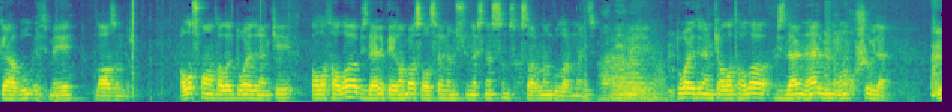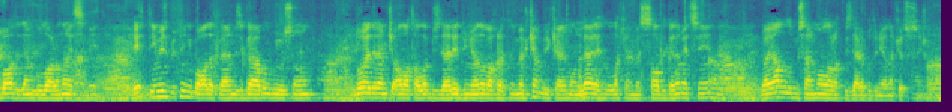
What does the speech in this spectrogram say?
Qəbul etmək lazımdır. Allah Subhanahu taala dua edirəm ki, Allah Taala bizləri peyğəmbər sallallahu əleyhi və səlləm sünnəsinə sımsıx sarılan qullarından etsin. Amin. Dua edirəm ki, Allah Taala bizlərin hər birini ona xuşu ilə ibadət edən qullarından etsin. Amin. Etdiyimiz bütün ibadətlərimizi qəbul buyursun. Amin. Dua edirəm ki, Allah Taala bizləri dünyada və axirətdə möhkəm bir kəlmə la ilahe illallah kəlməsi sabit qədəm etsin Amin. və yalnız müsəlman olaraq bizləri bu dünyadan köçürsün inşallah.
